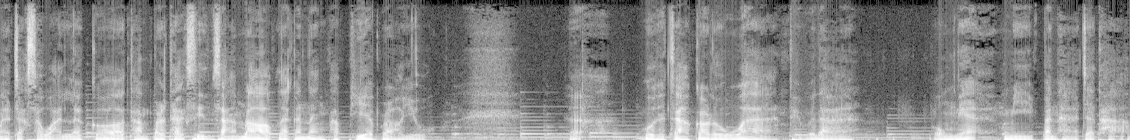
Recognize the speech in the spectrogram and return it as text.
มาจากสวรรค์แล้วก็ทำประทักษิณสามรอบแล้วก็นั่งพับเพียบรออยู่พระพุทธเจ้าก็รู้ว่าเทวดาองค์เนี้ยมีปัญหาจะถาม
